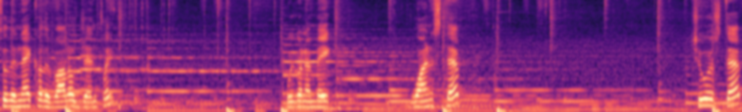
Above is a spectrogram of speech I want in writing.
to the neck of the bottle gently. We're gonna make one step two step.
